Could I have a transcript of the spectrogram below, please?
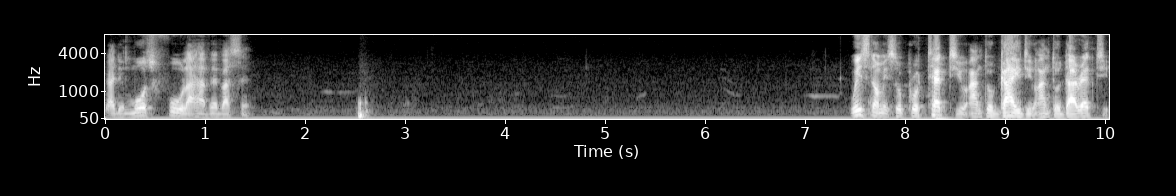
You are the most fool I have ever seen. Wisdom is to protect you and to guide you and to direct you.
